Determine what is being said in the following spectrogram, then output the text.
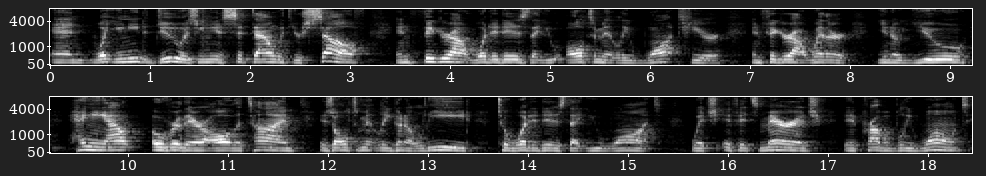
And what you need to do is you need to sit down with yourself and figure out what it is that you ultimately want here and figure out whether, you know, you hanging out over there all the time is ultimately going to lead to what it is that you want, which if it's marriage, it probably won't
